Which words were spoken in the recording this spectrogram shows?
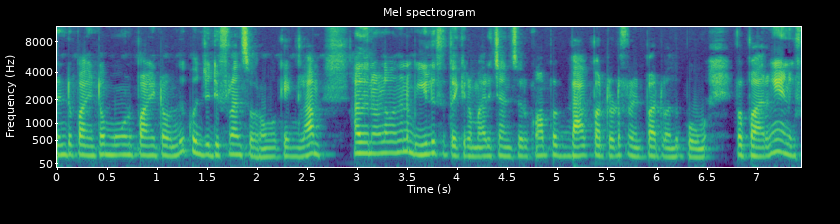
ரெண்டு பாயிண்ட்டோ மூணு பாயிண்ட்டோ வந்து கொஞ்சம் டிஃப்ரென்ஸ் வரும். ஓகேங்களா அதனால வந்து நம்ம இழுத்து தைக்கிற மாதிரி சான்ஸ் இருக்கும். அப்போ பேக் பார்ட்டோட ஃப்ரண்ட் பார்ட் வந்து போகும். இப்போ பாருங்கள் எனக்கு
